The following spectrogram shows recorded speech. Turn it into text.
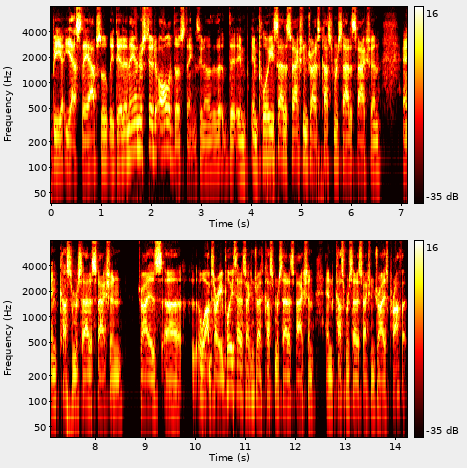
be, yes, they absolutely did, and they understood all of those things. You know, the, the employee satisfaction drives customer satisfaction, and customer satisfaction drives. Uh, well, I'm sorry, employee satisfaction drives customer satisfaction, and customer satisfaction drives profit.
